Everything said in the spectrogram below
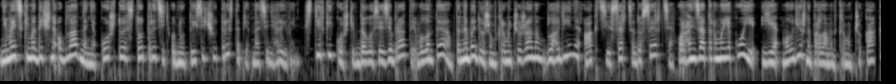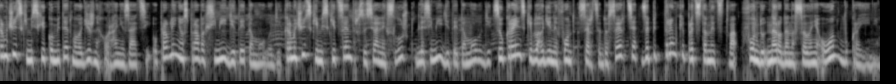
Німецьке медичне обладнання коштує 131 тисячу 315 гривень. Стільки коштів вдалося зібрати волонтерам та небайдужим кременчужанам благодійної акції Серце до серця, організаторами якої є молодіжний парламент Кременчука, Кременчуцький міський комітет молодіжних організацій, управління у справах сім'ї, дітей та молоді, Кременчуцький міський центр соціальних служб для сім'ї, дітей та молоді, Всеукраїнський благодійний фонд Серце до серця за підтримки представництва фонду народонаселення ООН в Україні.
